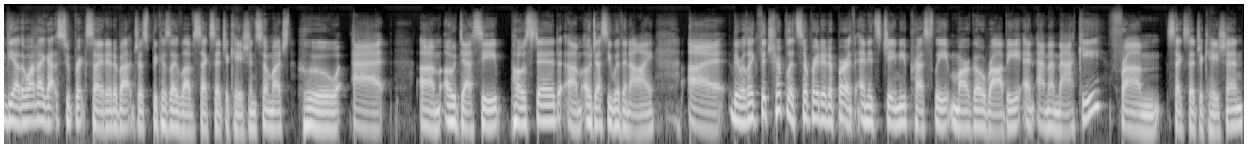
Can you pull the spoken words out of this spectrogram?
The other one I got super excited about just because I love sex education so much, who at um, Odessi posted, um, Odessi with an I, uh, they were like the triplets separated at birth. And it's Jaime Pressly, Margot Robbie, and Emma Mackey from Sex Education.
